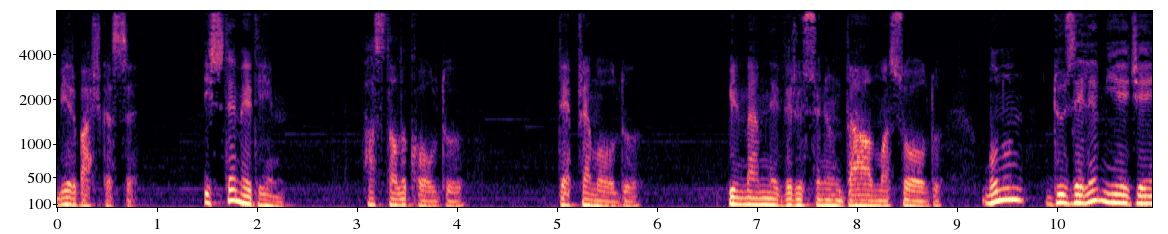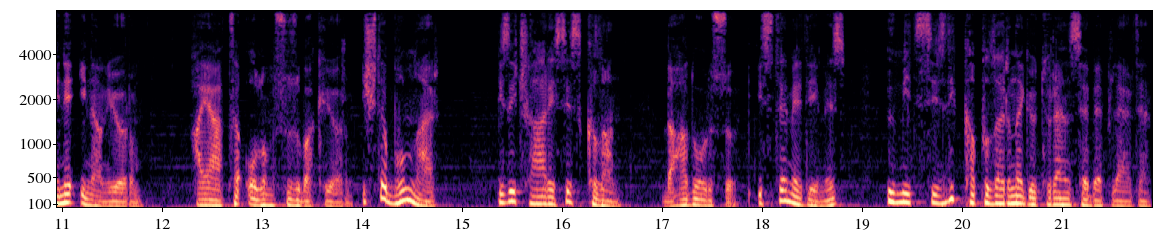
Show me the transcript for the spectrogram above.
Bir başkası. İstemediğim hastalık oldu, deprem oldu, bilmem ne virüsünün dağılması oldu. Bunun düzelemeyeceğine inanıyorum. Hayata olumsuz bakıyorum. İşte bunlar bizi çaresiz kılan, daha doğrusu istemediğimiz ümitsizlik kapılarına götüren sebeplerden.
